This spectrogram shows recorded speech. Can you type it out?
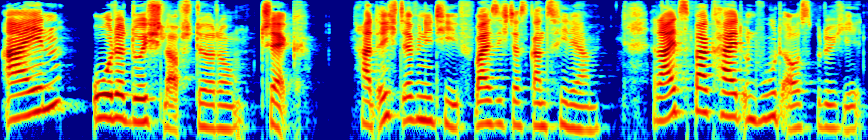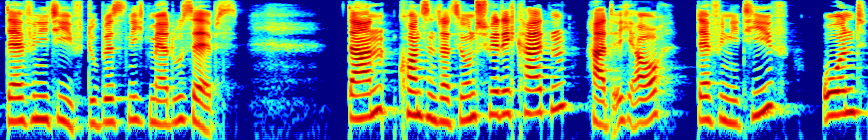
Ein- oder Durchschlafstörung. Check. Hatte ich definitiv. Weiß ich, dass ganz viele haben. Reizbarkeit und Wutausbrüche. Definitiv. Du bist nicht mehr du selbst. Dann Konzentrationsschwierigkeiten. Hatte ich auch. Definitiv. Und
